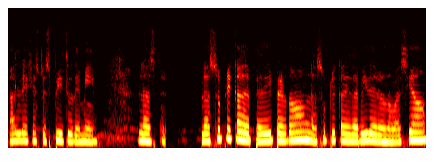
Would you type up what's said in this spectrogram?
alejes tu espíritu de mí. Las, la súplica de pedir perdón, la súplica de David de renovación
